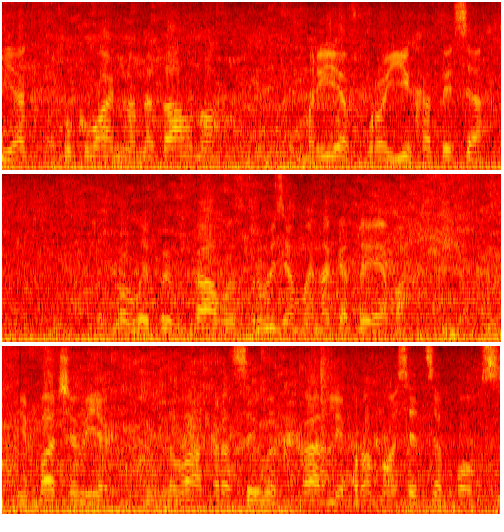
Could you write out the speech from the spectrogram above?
Як буквально недавно мріяв проїхатися, коли пив каву з друзями на КТМ. І бачив, як два красивих Харлі проносяться повз.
